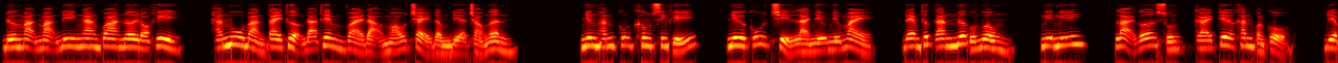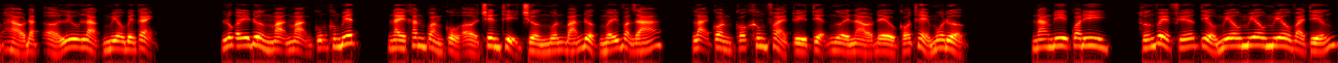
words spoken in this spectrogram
Đường mạn mạn đi ngang qua nơi đó khi, hắn mu bàn tay thượng đã thêm vài đạo máu chảy đầm địa trào ngân. Nhưng hắn cũng không sinh khí, như cũ chỉ là nhữ nhữ mày, đem thức ăn nước uống bông, nghĩ nghĩ, lại gỡ xuống cái kia khăn quàng cổ, điệp hảo đặt ở lưu lạc miêu bên cạnh. Lúc ấy đường mạn mạn cũng không biết, này khăn quàng cổ ở trên thị trường muốn bán được mấy vạn giá, lại còn có không phải tùy tiện người nào đều có thể mua được. Nàng đi qua đi, hướng về phía tiểu miêu miêu miêu vài tiếng,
